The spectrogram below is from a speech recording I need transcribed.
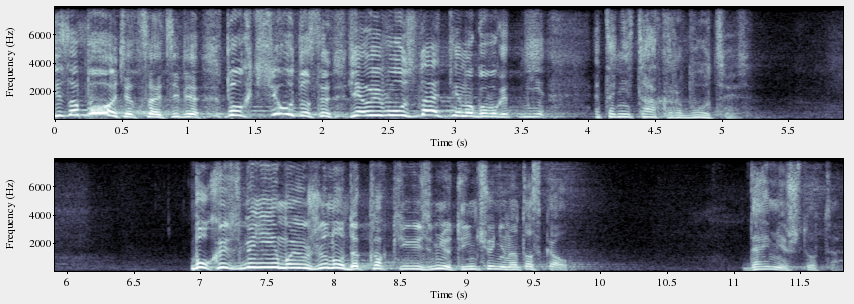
и заботится о тебе. Бог чудо, я его узнать не могу. Бог говорит, нет, это не так работает. Бог, измени мою жену. Да как ее изменю? Ты ничего не натаскал. Дай мне что-то.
